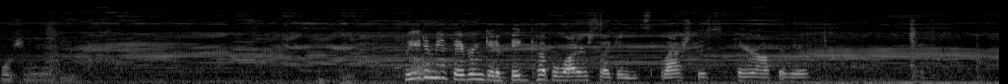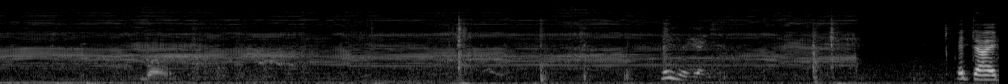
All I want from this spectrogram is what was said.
Fortunately, I do. Will you do me a favor and get a big cup of water so I can splash this hair off of here? It died.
